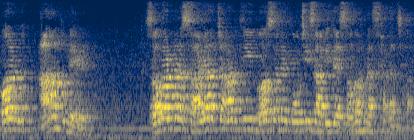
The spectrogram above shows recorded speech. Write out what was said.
પણ આપમેળે સવારના સાડા ચારથી બસ અને કોચિસ આવી જાય સવારના સાડા ચાર.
